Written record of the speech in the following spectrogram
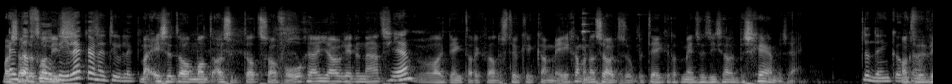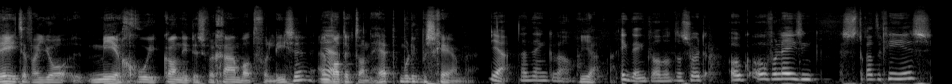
Maar en dat voelt niet lekker natuurlijk. Maar is het dan, want als ik dat zou volgen, hè, jouw redenatie, Ja. wat ik denk dat ik wel een stukje kan meegaan, maar dan zou het dus ook betekenen dat mensen iets aan het beschermen zijn. Dat denk ik ook Want wel. we weten van, joh, meer groei kan niet, dus we gaan wat verliezen. En Ja. wat ik dan heb, moet ik beschermen. Ja, dat denk ik wel. Ja. Ik denk wel dat het een soort ook overlevingsstrategie is.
